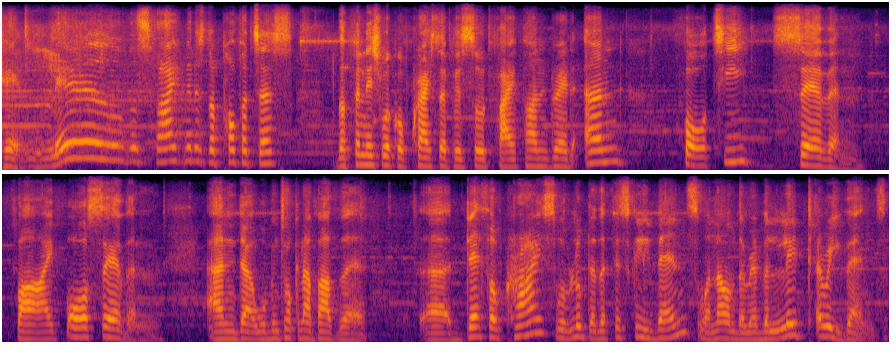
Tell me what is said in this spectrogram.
Hello, this five minutes, the prophetess, the finished work of Christ, episode 547. 547. And uh, we've been talking about the uh, death of Christ. We've looked at the physical events. We're now on the revelatory events.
